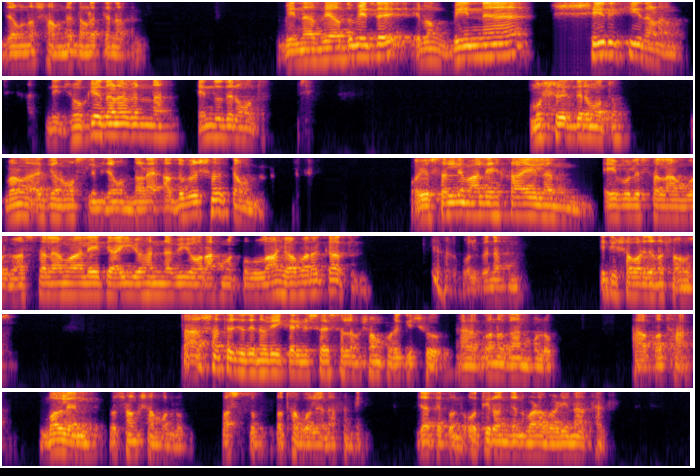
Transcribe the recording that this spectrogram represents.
যেমন সামনে দাঁড়াতেন আপনি বিনা বেয়াদবিতে এবং বিনা সিরকি দাঁড়ানো আপনি ঝুঁকে দাঁড়াবেন না হিন্দুদের মতো, মুশ্রিকদের মতো, বরং একজন মুসলিম যেমন দাঁড়ায়, আদবের সাথে তেমন ওয়সাল্লিম আলহ কাইলান, এই বলে সালাম বলবেন আসসালাম আলাইকা আইয়ুহান নবী ও রহমতুল্লাহ বলবেন আপনি। এটি সবার জন্য সহজ। তার সাথে যদি নবী করিম সাল্লাম সম্পর্কে কিছু গণগানমূলক কথা বলেন প্রশংসামূলক বাস্তব কথা বলেন আপনি, যাতে কোন অতিরঞ্জন বাড়াবাড়ি না থাকে,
